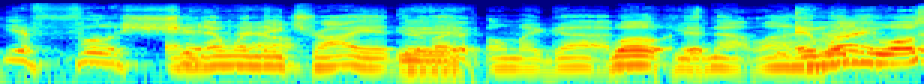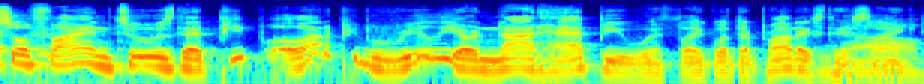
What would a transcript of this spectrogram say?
you're full of shit. And then when they try it, they're Yeah. like, oh my god, well, he's uh, not lying. And what Right. you also find too is that people, a lot of people, really are not happy with like what their products taste No, like.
